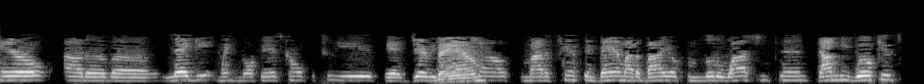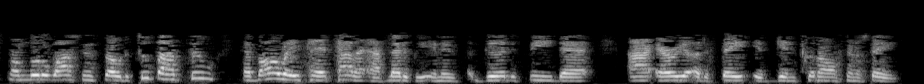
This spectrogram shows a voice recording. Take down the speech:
Harrell out of uh, Leggett, went to North Edgecombe for two years. We had Jerry Stackhouse from out of Kinston, Bam Adebayo from Little Washington, Dominique Wilkins from Little Washington. So the 252 have always had talent athletically, and it's good to see that our area of the state is getting put on center stage.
